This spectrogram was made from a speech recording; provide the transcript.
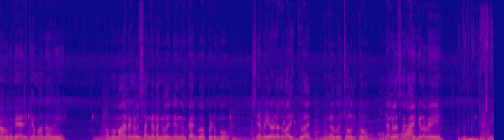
നമുക്ക് ധ്യാനിക്കാം മാതാവേ. അപമാനങ്ങളും സങ്കടങ്ങളും ഞങ്ങൾക്ക് അനുഭവപ്പെടുമ്പോൾ ക്ഷമയോടെ അത് വഹിക്കുവാൻ നിങ്ങൾ പോയി ചോദിക്കോ. ഞങ്ങളെ സഹായിക്കണമേ. അമ്മ മിണ്ടായിരുന്നേ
